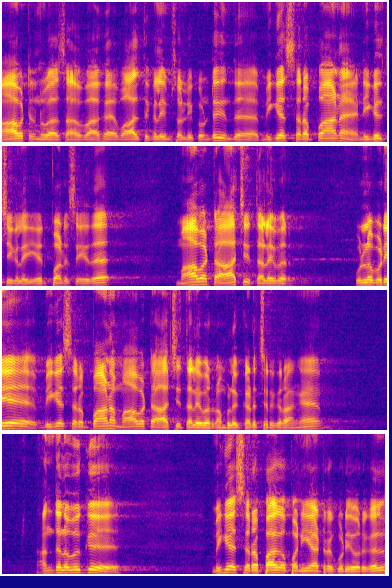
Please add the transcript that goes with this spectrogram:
மாவட்ட நிர்வாக சார்பாக வாழ்த்துக்களையும் சொல்லிக்கொண்டு இந்த மிக சிறப்பான நிகழ்ச்சிகளை ஏற்பாடு செய்த மாவட்ட ஆட்சித்தலைவர் உள்ளபடியே மிக சிறப்பான மாவட்ட ஆட்சித்தலைவர் நம்மளுக்கு கிடச்சிருக்கிறாங்க. அந்த அளவுக்கு மிக சிறப்பாக பணியாற்றக்கூடியவர்கள்.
